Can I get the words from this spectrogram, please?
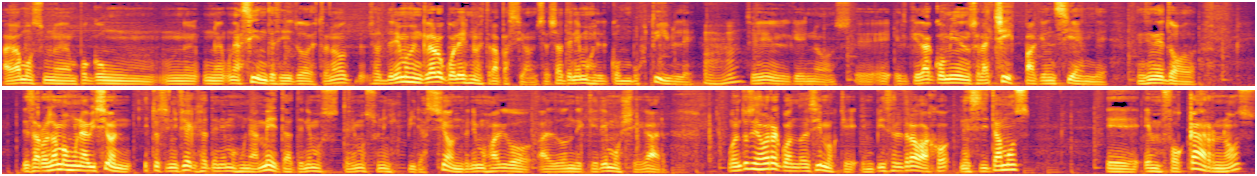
hagamos un poco una, síntesis de todo esto, ¿no? Ya tenemos en claro cuál es nuestra pasión, o sea, ya tenemos el combustible, el que nos, eh, el que da comienzo, la chispa que enciende, que enciende todo. Desarrollamos una visión, esto significa que ya tenemos una meta, tenemos, tenemos una inspiración, tenemos algo a donde queremos llegar. Bueno, entonces ahora cuando decimos que empieza el trabajo, necesitamos eh, enfocarnos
